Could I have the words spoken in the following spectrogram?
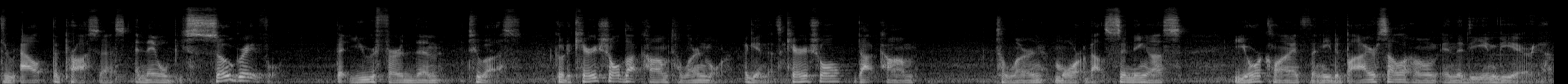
throughout the process. And they will be so grateful that you referred them to us. Go to kerishull.com to learn more. Again, that's kerishull.com to learn more about sending us your clients that need to buy or sell a home in the DMV area.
